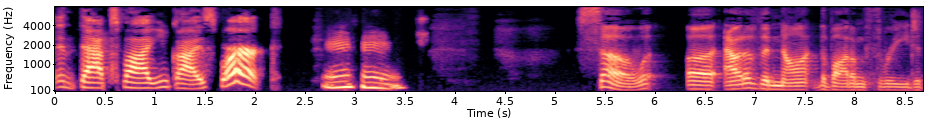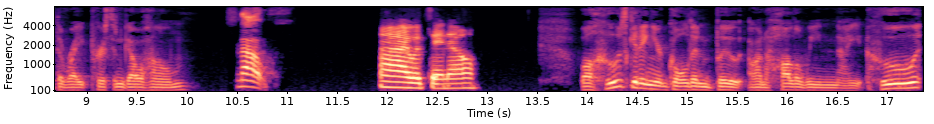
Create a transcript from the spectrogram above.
And that's why you guys work. hmm So, uh, out of the not the bottom three, did the right person go home? No. I would say no. Well, who's getting your golden boot on Halloween night? Who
